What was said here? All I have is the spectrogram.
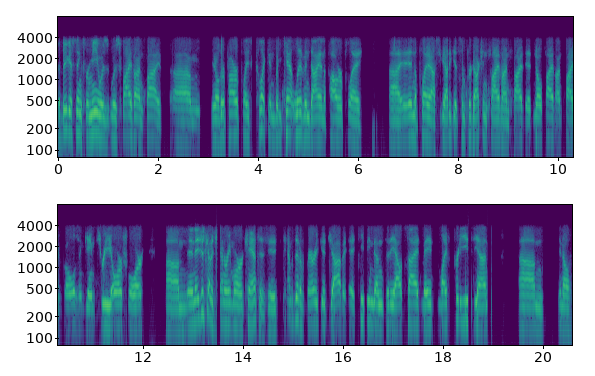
the biggest thing for me was was five on five. Um, you know, their power plays clicking, but you can't live and die in the power play uh, in the playoffs. You got to get some production five on five. They had no five on five goals in game three or four. Um, and they just got to generate more chances. It, Tampa did a very good job at, at keeping them to the outside, made life pretty easy on, um, you know,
